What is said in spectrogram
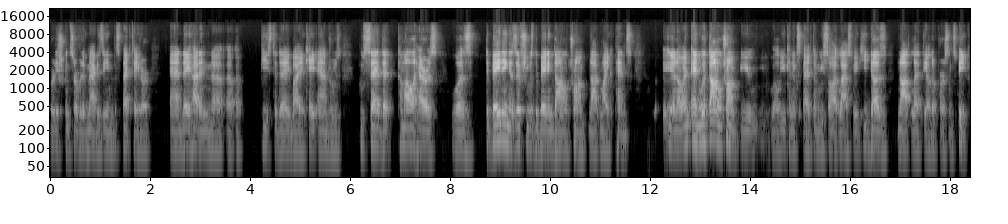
British conservative magazine, The Spectator, and they had uh, a piece today by Kate Andrews who said that Kamala Harris was debating as if she was debating Donald Trump, not Mike Pence. You know, and, and with Donald Trump, you well, you can expect, and we saw it last week, he does not let the other person speak.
